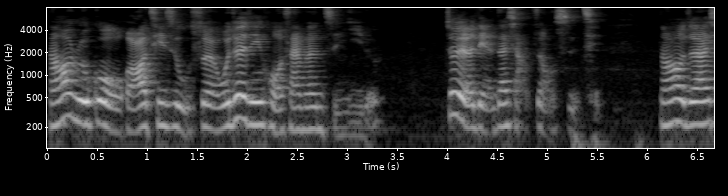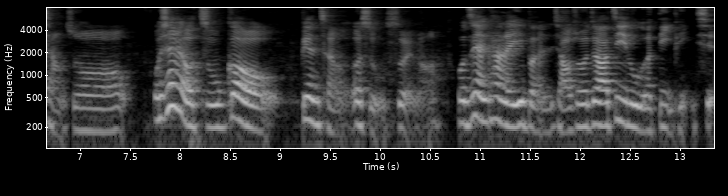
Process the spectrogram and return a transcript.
然后如果我活到七十五岁，我就已经活三分之一了，就有点在想这种事情。然后我就在想说，我现在有足够。变成二十五岁吗？我之前看了一本小说叫《记录的地平线》，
